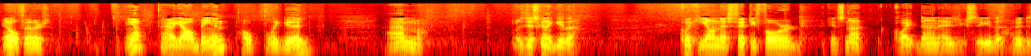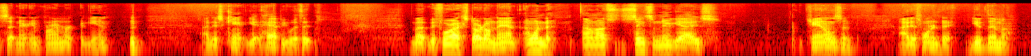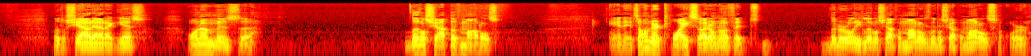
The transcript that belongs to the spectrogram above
Hello, fellas. Well, how y'all been? Hopefully good. I'm was just gonna give a quickie on this 50 Ford. It's not quite done as you see. The hood is sitting there in primer again. I just can't get happy with it. But before I start on that, I wanted to I don't know, I've seen some new guys channels and I just wanted to give them a little shout out, I guess. One of them is uh, Little Shop of Models. And it's on there twice, so I don't know if it's literally Little Shop of Models, Little Shop of Models, or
